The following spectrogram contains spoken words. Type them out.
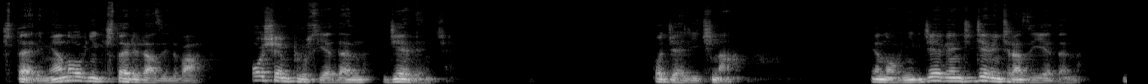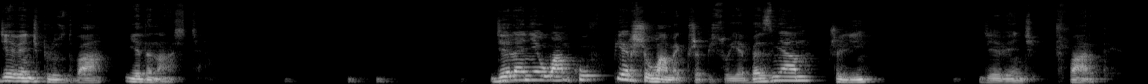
4 mianownik, 4 razy 2, 8 plus 1, 9. Podzielić na mianownik 9, 9 razy 1, 9 plus 2, 11. Dzielenie ułamków. Pierwszy ułamek przepisuję bez zmian, czyli 9 czwartych.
